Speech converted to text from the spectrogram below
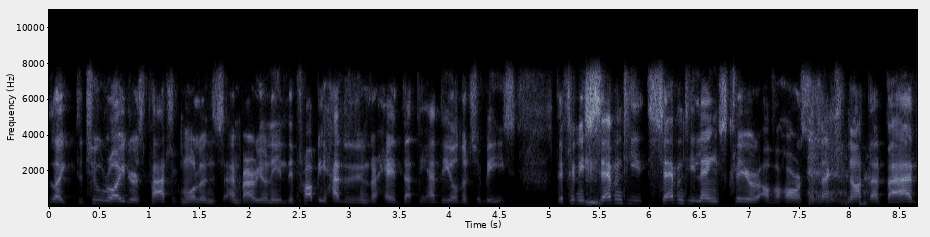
like the two riders, Patrick Mullins and Barry O'Neill, they probably had it in their head that they had the other to beat. They finished mm. 70, 70 lengths clear of a horse that's actually not that bad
